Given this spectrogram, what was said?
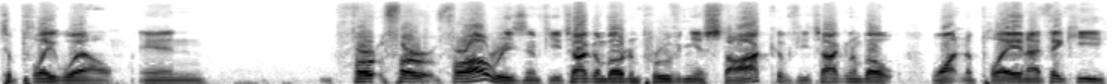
to play well and. For, for for all reasons, if you're talking about improving your stock, if you're talking about wanting to play, and I think he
